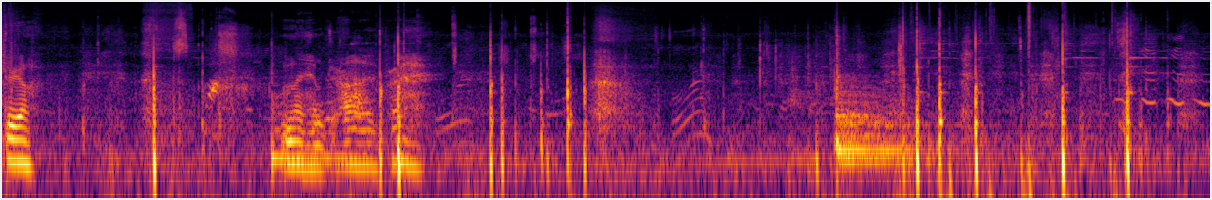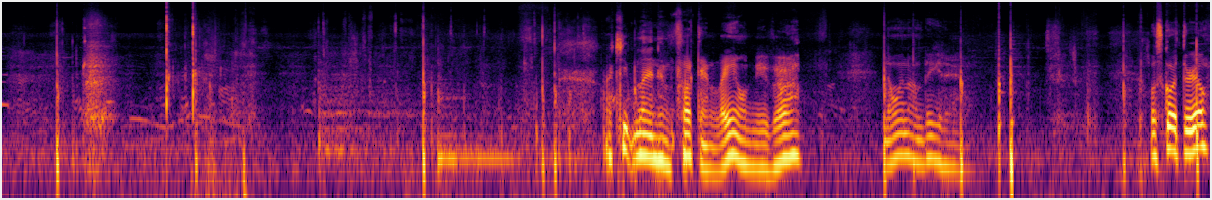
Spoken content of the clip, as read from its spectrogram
Three oh. I'm let him drive, bro. Keep letting him fucking lay on me, bro. Knowing I'm bigger than him. What score 3 0?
